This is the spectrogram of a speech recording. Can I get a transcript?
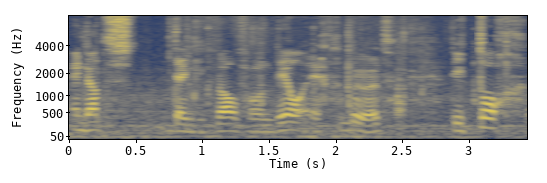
en dat is denk ik wel voor een deel echt gebeurt, die toch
